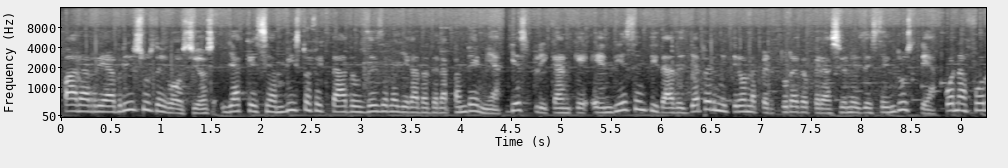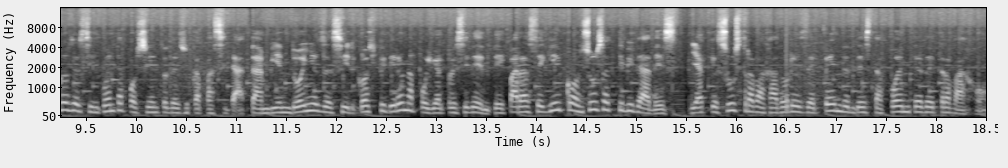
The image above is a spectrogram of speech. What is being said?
para reabrir sus negocios, ya que se han visto afectados desde la llegada de la pandemia, y explican que en 10 entidades ya permitieron la apertura de operaciones de esta industria, con aforos del 50% de su capacidad. También dueños de circos pidieron apoyo al presidente para seguir con sus actividades, ya que sus trabajadores dependen de esta fuente de trabajo.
